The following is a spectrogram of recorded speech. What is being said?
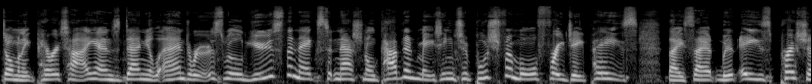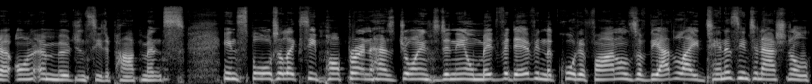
Dominic Perrottet and Daniel Andrews will use the next National Cabinet meeting to push for more free GPs. They say it would ease pressure on emergency departments. In sport, Alexei Popyrin has joined Daniil Medvedev in the quarterfinals of the Adelaide Tennis International,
